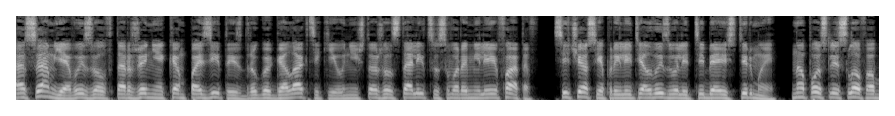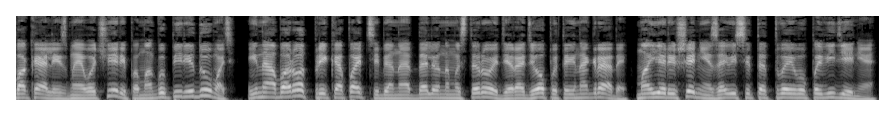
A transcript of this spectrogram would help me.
А сам я вызвал вторжение композита из другой галактики и уничтожил столицу свора Мелиефатов. Сейчас я прилетел вызволить тебя из тюрьмы, но после слов о бокале из моего черепа могу передумать и наоборот прикопать тебя на отдаленном астероиде ради опыта и награды. Мое решение зависит от твоего поведения.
